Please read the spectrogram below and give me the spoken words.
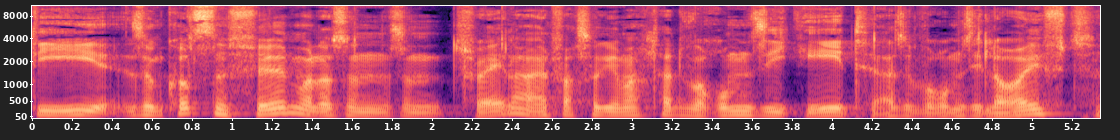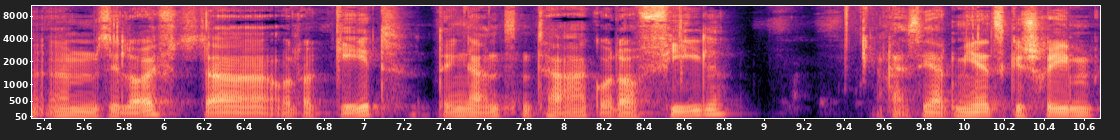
die so einen kurzen Film oder so einen, so einen Trailer einfach so gemacht hat, worum sie geht, also worum sie läuft. Ähm, sie läuft da oder geht den ganzen Tag oder viel. Also sie hat mir jetzt geschrieben,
